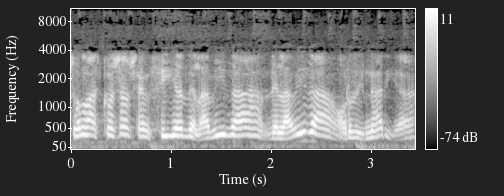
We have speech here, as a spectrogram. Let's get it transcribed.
Son las cosas sencillas de la vida, de la vida ordinaria.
